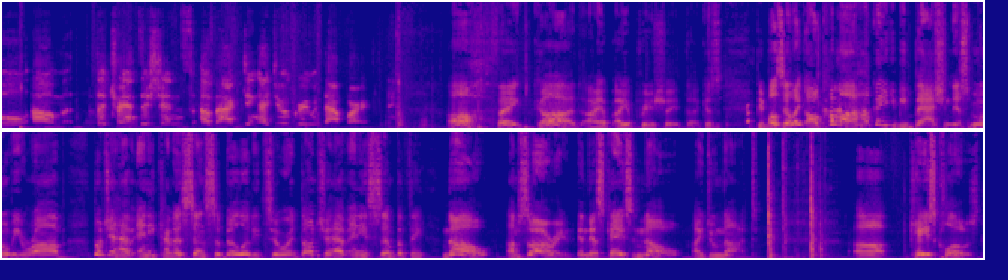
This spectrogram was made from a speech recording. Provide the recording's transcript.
Um, the transitions of acting, I do agree with that part. Oh, thank God. I, I appreciate that. Because people say, like, oh, come on, how can you be bashing this movie, Rob? Don't you have any kind of sensibility to it? Don't you have any sympathy? No. I'm sorry. In this case, no, I do not. Uh, case closed.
